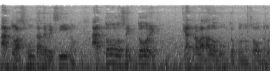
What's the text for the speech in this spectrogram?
a todas juntas de vecinos, a todos los sectores que han trabajado juntos con nosotros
